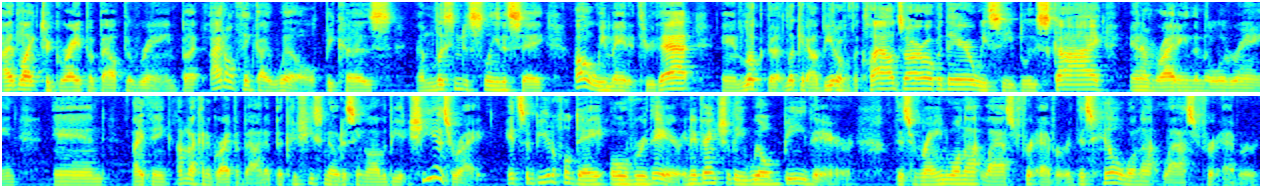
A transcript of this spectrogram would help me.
I'd like to gripe about the rain, but I don't think I will because I'm listening to Selena say, "Oh, we made it through that, and look the look at how beautiful the clouds are over there. We see blue sky, and I'm riding in the middle of rain." And I think I'm not going to gripe about it because she's noticing all the beauty. She is right. It's a beautiful day over there, and eventually we'll be there. This rain will not last forever. This hill will not last forever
